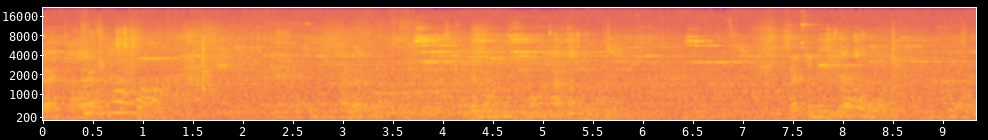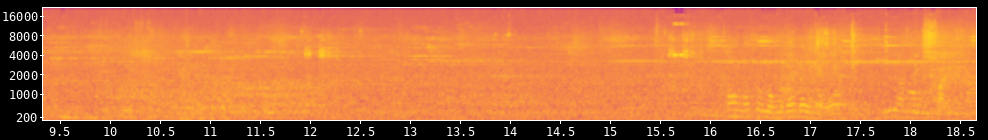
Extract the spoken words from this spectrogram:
ได้ครับเนี่ยน้องมองหาแจ็คกินเทียอืมเดี๋ยวดูเอ้าแล้วตกลงมาได้ใบไหนอะ นี่ลำบินใส่ครับ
